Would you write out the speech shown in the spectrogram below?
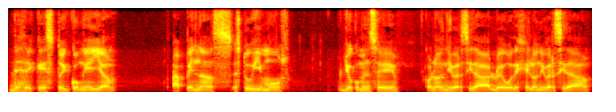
desde que estoy con ella, apenas estuvimos, yo comencé con la universidad, luego dejé la universidad,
